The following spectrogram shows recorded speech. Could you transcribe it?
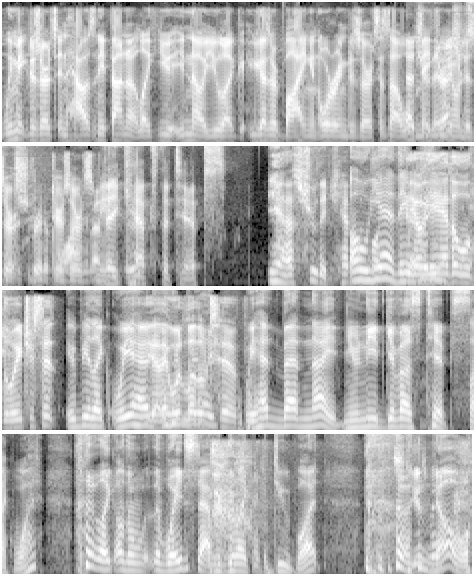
we make desserts in house, and he found out, like you, you know, you like you guys are buying and ordering desserts. That's not what That's true, making they're your own actually dessert straight up lying desserts mean. they kept the tips. Yeah, that's true. They kept. Oh, the yeah, they tip. Oh yeah, the the waitress. It, It would be like we had. Yeah, they would wouldn't let them like, tip. We had a bad night. You need to give us tips. Like what? like oh, the the wait staff would be like, dude, what? Excuse me? no.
